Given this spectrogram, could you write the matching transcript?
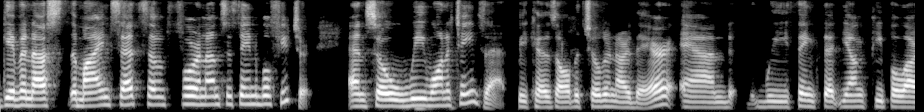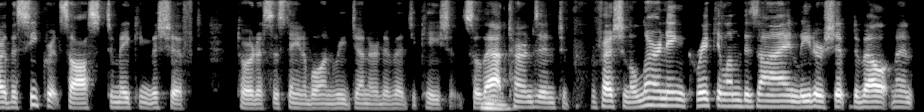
given us the mindsets of for an unsustainable future. And so we want to change that because all the children are there. And we think that young people are the secret sauce to making the shift toward a sustainable and regenerative education. So that mm. turns into professional learning, curriculum design, leadership development,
